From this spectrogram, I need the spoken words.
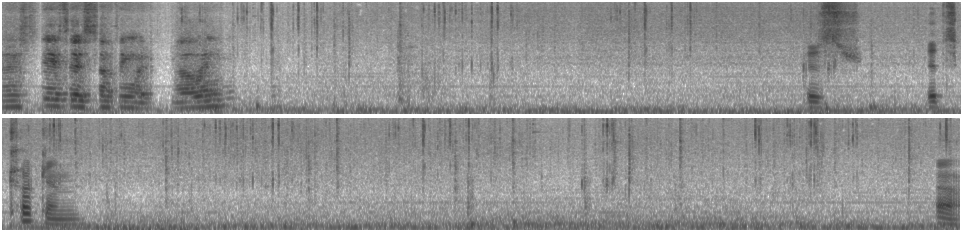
Let's see if there's something with flow in here. It's, it's cooking. Oh.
